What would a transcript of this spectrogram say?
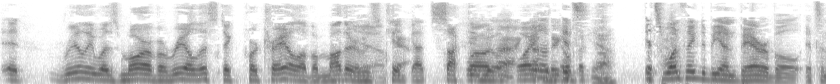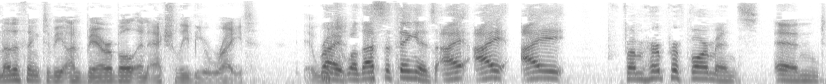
it really was more of a realistic portrayal of a mother whose kid Yeah. got sucked Well, into a void. I it's- Yeah. It's one thing to be unbearable. It's another thing to be unbearable and actually be right. Which- Right. Well, that's the thing is, I, I, I, from her performance and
